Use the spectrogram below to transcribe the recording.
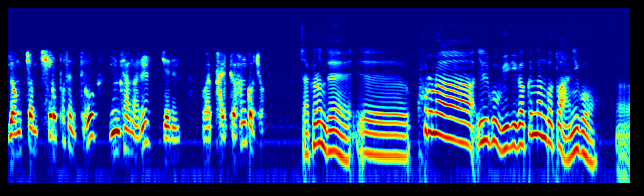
0.75%로 인상안을 이제는 뭐 발표한 거죠. 자, 그런데 에, 코로나 19 위기가 끝난 것도 아니고 어,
